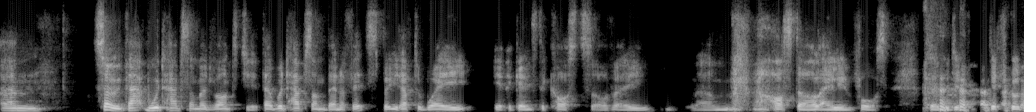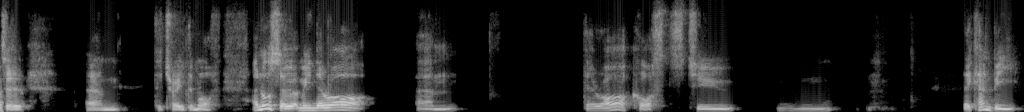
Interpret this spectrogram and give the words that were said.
um, so that would have some advantages. That would have some benefits, but you'd have to weigh against the costs of a, um, hostile alien force. So it'd be difficult to um, to trade them off. And also, I mean, there are um, there are costs to there can be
